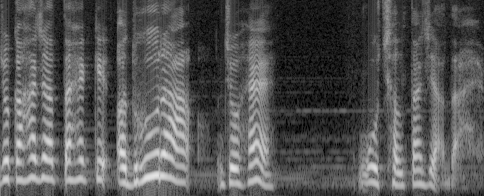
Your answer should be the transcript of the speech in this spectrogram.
जो कहा जाता है कि अधूरा जो है वो उछलता ज़्यादा है।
